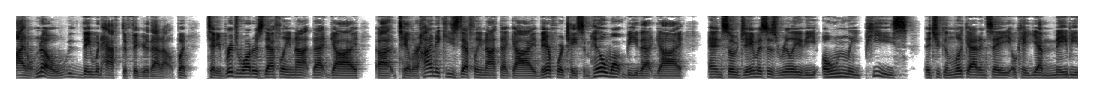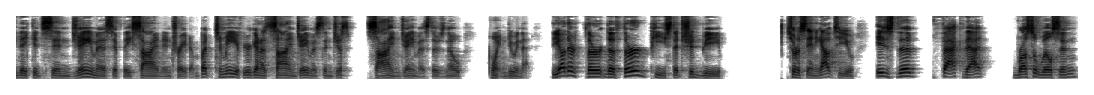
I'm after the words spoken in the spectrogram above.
I don't know. They would have to figure that out. But Teddy Bridgewater is definitely not that guy. Uh, Taylor Heinicke's definitely not that guy. Therefore, Taysom Hill won't be that guy. And so Jameis is really the only piece that you can look at and say, okay, yeah, maybe they could send Jameis if they sign and trade him. But to me, if you're going to sign Jameis, then just sign Jameis. There's no point in doing that. The other third, the third piece that should be sort of standing out to you is the fact that Russell Wilson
